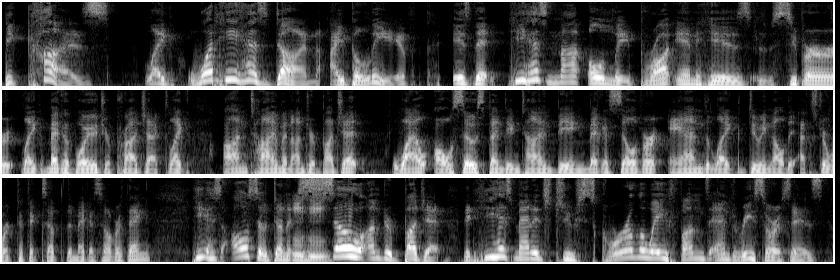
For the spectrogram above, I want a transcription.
Because like what he has done, I believe, is that he has not only brought in his super like Mega Voyager project like on time and under budget, while also spending time being Mega Silver and like doing all the extra work to fix up the Mega Silver thing. He has also done it mm-hmm. so under budget that he has managed to squirrel away funds and resources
